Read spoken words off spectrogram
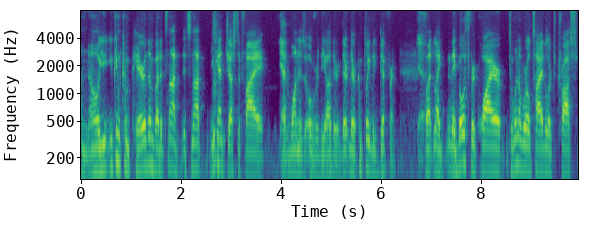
I. You you can compare them, but it's not it's not you can't justify Yeah. that one is over the other. They're they're completely different. Yeah. But like they both require to win a world title or to cross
